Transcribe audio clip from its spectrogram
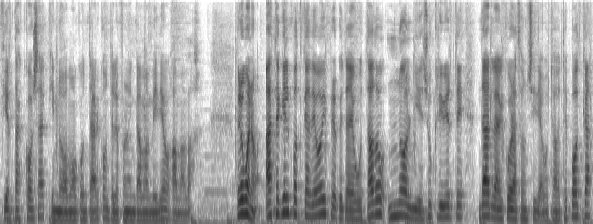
ciertas cosas que no vamos a contar con teléfono en gama media o gama baja. Pero bueno, hasta aquí el podcast de hoy, espero que te haya gustado. No olvides suscribirte, darle al corazón si te ha gustado este podcast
